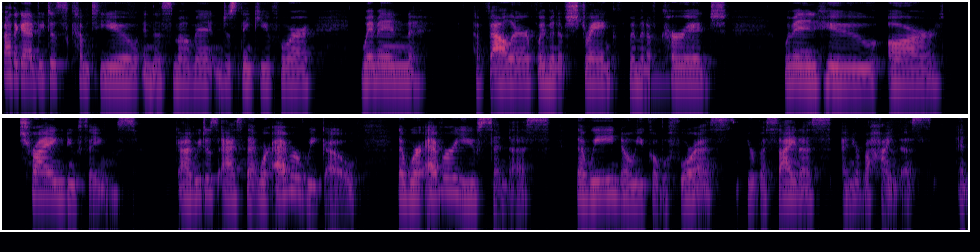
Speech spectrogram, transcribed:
Father God, we just come to you in this moment and just thank you for women of valor, women of strength, women of mm. courage, women who are trying new things. God, we just ask that wherever we go, that wherever you send us, that we know you go before us, you're beside us, and you're behind us. And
